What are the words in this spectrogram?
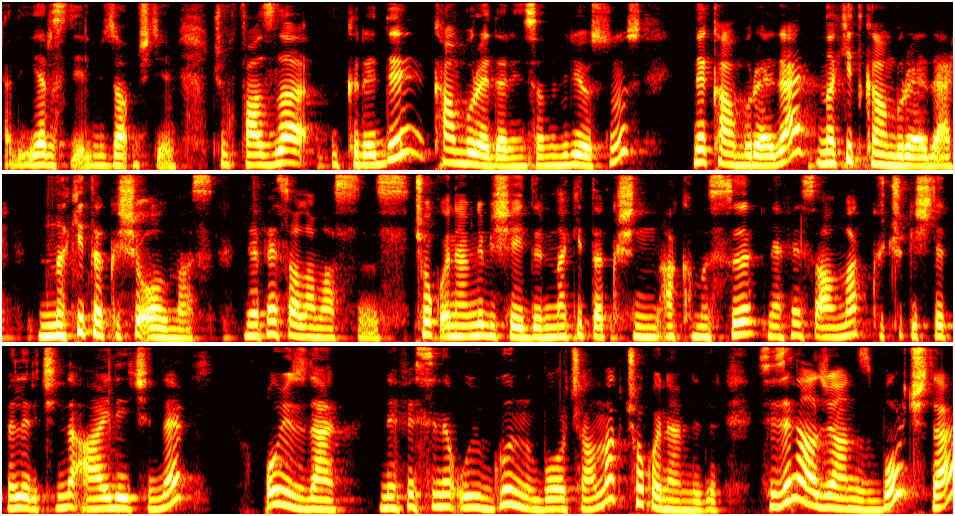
Hadi yarısı diyelim 160 diyelim. Çünkü fazla kredi kambur eder insanı biliyorsunuz. Ne kambur eder? Nakit kambur eder. Nakit akışı olmaz. Nefes alamazsınız. Çok önemli bir şeydir nakit akışının akması, nefes almak küçük işletmeler içinde, aile içinde. O yüzden nefesine uygun borç almak çok önemlidir. Sizin alacağınız borç da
